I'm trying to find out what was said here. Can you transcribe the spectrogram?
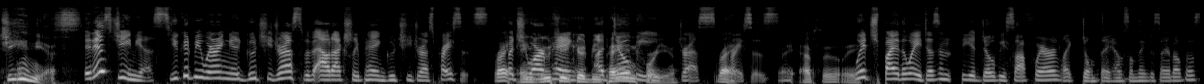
genius. it is genius. You could be wearing a Gucci dress without actually paying Gucci dress prices, Right, But you and are Gucci paying could be paying Adobe for you. dress Right. prices. Right, absolutely. Which, by the way, doesn't the Adobe software like? Don't they have something to say about this?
